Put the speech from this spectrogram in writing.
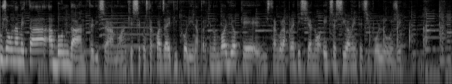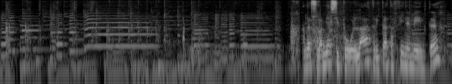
Uso una metà abbondante diciamo anche se questa qua già è piccolina perché non voglio che gli strangolapreti siano eccessivamente cipollosi. Adesso la mia cipolla tritata finemente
